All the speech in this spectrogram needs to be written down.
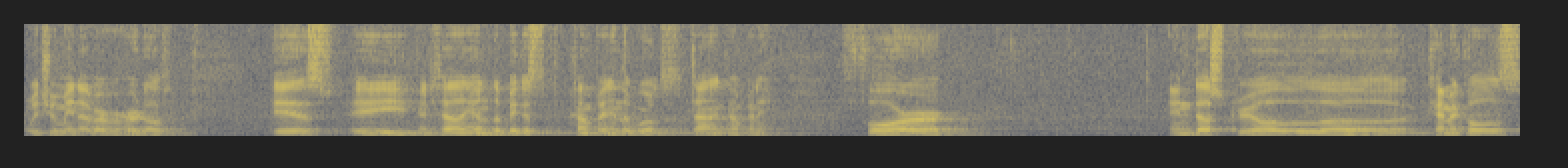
which you may never have heard of, is a, an Italian, the biggest company in the world an Italian company for industrial uh, chemicals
